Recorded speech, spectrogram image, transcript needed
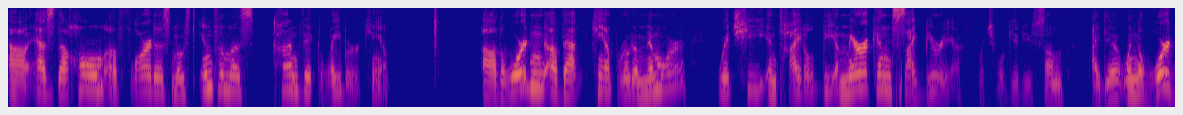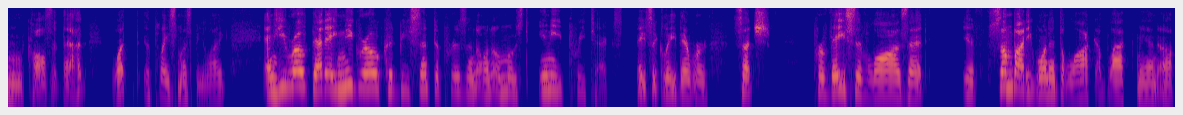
uh, as the home of Florida's most infamous convict labor camp. Uh, the warden of that camp wrote a memoir, which he entitled The American Siberia, which will give you some idea when the warden calls it that, what the place must be like. And he wrote that a Negro could be sent to prison on almost any pretext. Basically, there were such pervasive laws that if somebody wanted to lock a black man up,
